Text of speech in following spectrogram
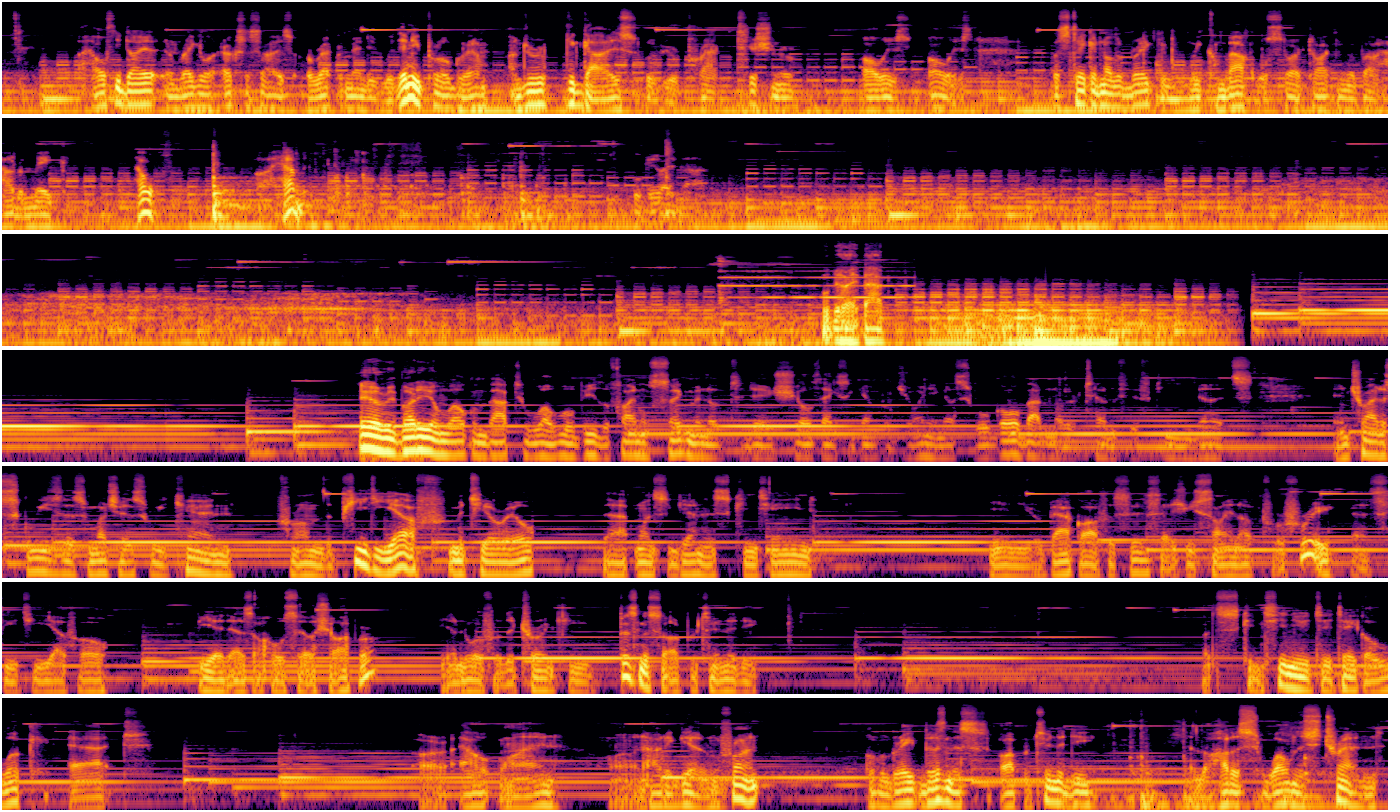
A healthy diet and regular exercise are recommended with any program under the guise of your practitioner. Always, always. Let's take another break, and when we come back, we'll start talking about how to make health a habit. We'll be right back. We'll be right back. Hey, everybody, and welcome back to what will be the final segment of today's show. Thanks again for joining us. We'll go about another 10 15 minutes and try to squeeze as much as we can from the PDF material that once again is contained in your back offices as you sign up for free at CTFO, be it as a wholesale shopper and or for the turnkey business opportunity. Let's continue to take a look at our outline on how to get in front of a great business opportunity and the hottest wellness trend.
